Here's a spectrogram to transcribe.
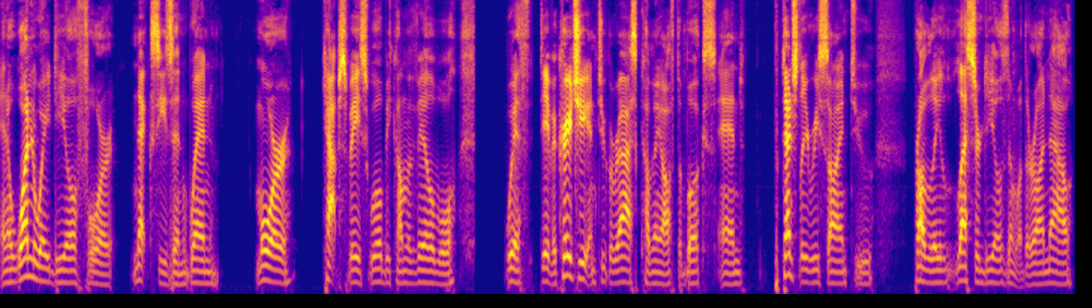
and a one way deal for next season when more cap space will become available with David Krejci and Tuukka Rask coming off the books and potentially re signed to probably lesser deals than what they're on now.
